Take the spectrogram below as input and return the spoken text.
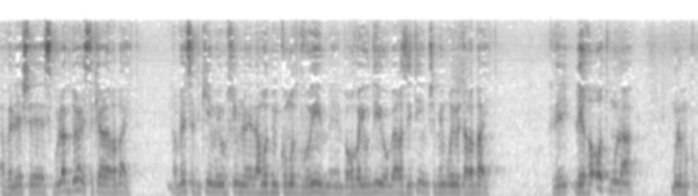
אבל יש אה, סגולה גדולה להסתכל על הר הבית. הרבה צדיקים היו הולכים לעמוד במקומות גבוהים, אה, ברובע היהודי או בהר הזיתים, שמהם רואים את הר הבית, כדי להיראות מול, ה, מול המקום.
